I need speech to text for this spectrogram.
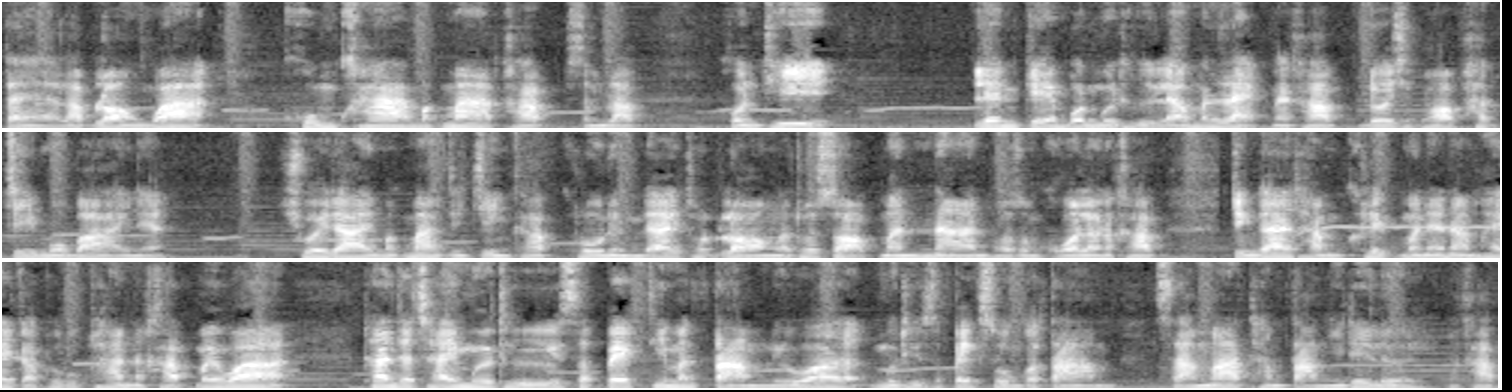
แต่รับรองว่าคุ้มค่ามากๆครับสำหรับคนที่เล่นเกมบนมือถือแล้วมันแหลกนะครับ โดยเฉพาะ PUBG Mobile เนี่ย ช่วยได้มากๆจริงๆครับ ครูหนึ่งได้ทดลองและทดสอบมานานพอสมควรแล้วนะครับ จึงได้ทำคลิปมาแนะนำให้กับทุกๆท่านนะครับ ไม่ว่าท่านจะใช้มือถือสเปคที่มันต่ำหรือว่ามือถือสเปคสูงก็ตาม สามารถทำตามนี้ได้เลยนะครับ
